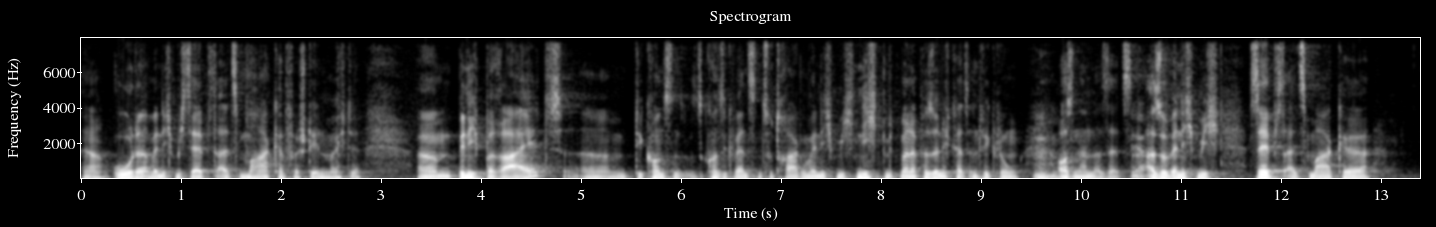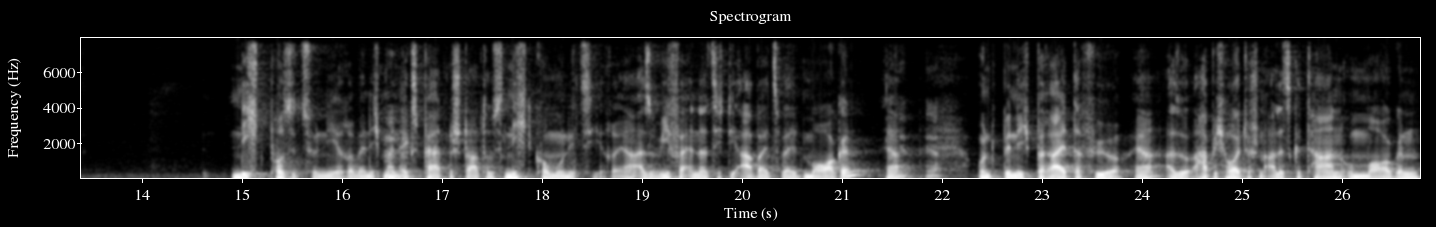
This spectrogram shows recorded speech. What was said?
Ja? Oder wenn ich mich selbst als Marke verstehen möchte, ähm, bin ich bereit, ähm, die Konsequenzen zu tragen, wenn ich mich nicht mit meiner Persönlichkeitsentwicklung mhm. auseinandersetze. Ja. Also wenn ich mich selbst als Marke nicht positioniere, wenn ich meinen mhm. Expertenstatus nicht kommuniziere. Ja? Also wie verändert sich die Arbeitswelt morgen? Ja, ja. Und bin ich bereit dafür? Ja? Also habe ich heute schon alles getan, um morgen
